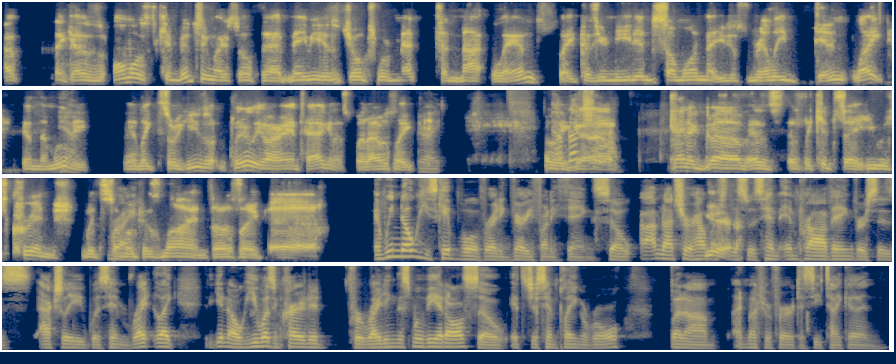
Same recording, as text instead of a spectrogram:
I, like I was almost convincing myself that maybe his jokes were meant to not land, like because you needed someone that you just really didn't like in the movie, and like so he's clearly our antagonist. But I was like, right. like I'm not uh, sure. Kind of uh, as as the kids say, he was cringe with some Right. of his lines. I was like, uh, And we know he's capable of writing very funny things. So I'm not sure how much Yeah. of this was him improving versus actually was him right. Like, you know, he wasn't credited for writing this movie at all. So it's just him playing a role. But um, I'd much prefer to see Taika and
